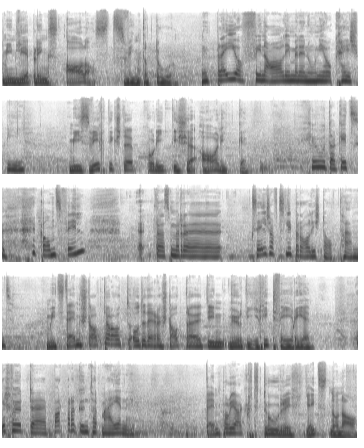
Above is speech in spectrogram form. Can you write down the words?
Mein Lieblingsanlass zu Winterthur. Ein Playoff-Finale in einem Unihockey-Spiel. Mein wichtigstes politisches Anliegen? Ja, da gibt es ganz viel. Dass wir eine gesellschaftsliberale Stadt haben. Mit dem Stadtrat oder der Stadträtin würde ich in die Ferien. Ich würde äh, Barbara Günther Meier nehmen. Dem Projekt traue ich jetzt noch nach.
